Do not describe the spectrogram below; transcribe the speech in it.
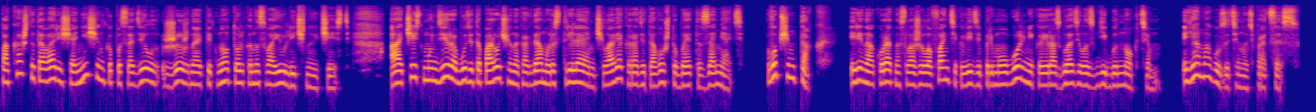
пока что товарищ Онищенко посадил жирное пятно только на свою личную честь. А честь мундира будет опорочена, когда мы расстреляем человека ради того, чтобы это замять. В общем, так». Ирина аккуратно сложила фантик в виде прямоугольника и разгладила сгибы ногтем. Я могу затянуть процесс.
